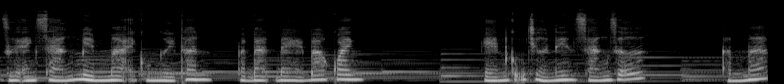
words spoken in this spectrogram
Dưới ánh sáng mềm mại của người thân và bạn bè bao quanh, kén cũng trở nên sáng rỡ, ấm áp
